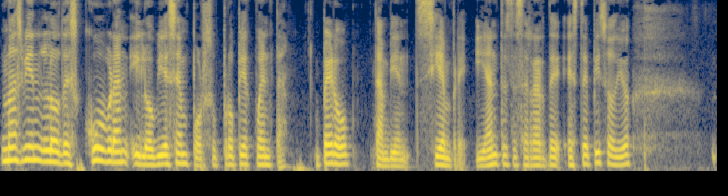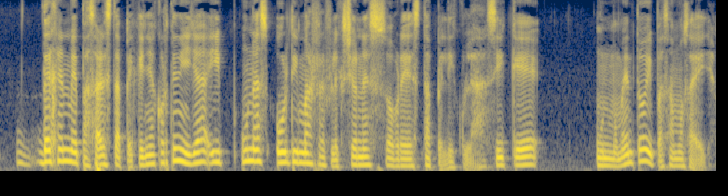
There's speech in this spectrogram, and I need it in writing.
más bien lo descubran y lo viesen por su propia cuenta. Pero también siempre y antes de cerrar este episodio, déjenme pasar esta pequeña cortinilla y unas últimas reflexiones sobre esta película. Así que un momento y pasamos a ella.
